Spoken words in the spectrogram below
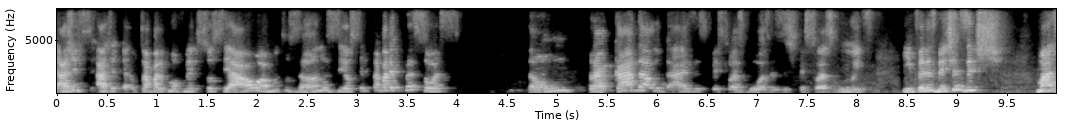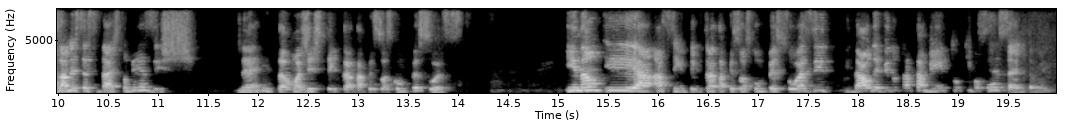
a gente, a gente, eu trabalho com movimento social há muitos anos e eu sempre trabalhei com pessoas. Então, para cada lugar existem pessoas boas, existem pessoas ruins. Infelizmente existe, mas a necessidade também existe, né? Então a gente tem que tratar pessoas como pessoas. E não e assim, tem que tratar pessoas como pessoas e, e dar o devido tratamento que você recebe também.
